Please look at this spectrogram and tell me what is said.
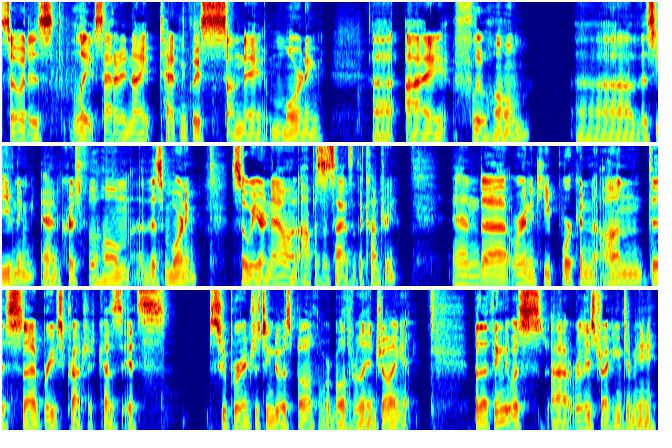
So it is late Saturday night, technically Sunday morning. Uh, I flew home uh, this evening, and Chris flew home this morning. So we are now on opposite sides of the country, and uh, we're going to keep working on this uh, briefs project because it's super interesting to us both, and we're both really enjoying it. But the thing that was uh, really striking to me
